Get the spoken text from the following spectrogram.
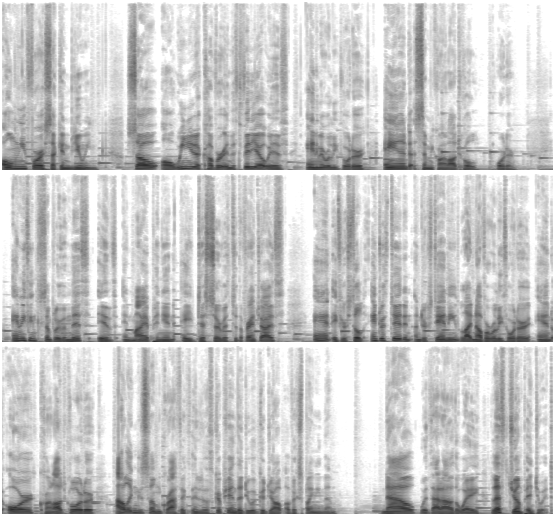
only for a second viewing. So all we need to cover in this video is anime release order and semi-chronological order. Anything simpler than this is, in my opinion, a disservice to the franchise, and if you're still interested in understanding light novel release order and or chronological order, I'll link some graphics in the description that do a good job of explaining them. Now, with that out of the way, let's jump into it.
